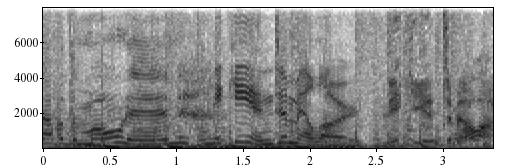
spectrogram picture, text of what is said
top of the morning. Nikki and DeMello. Nikki and DeMello.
